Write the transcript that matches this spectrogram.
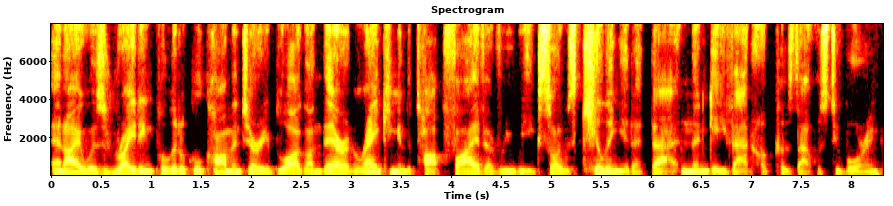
and I was writing political commentary blog on there and ranking in the top five every week. So I was killing it at that, and then gave that up because that was too boring.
